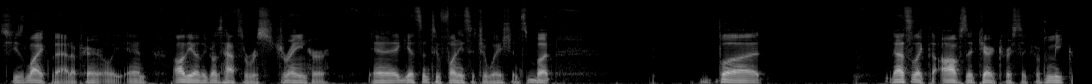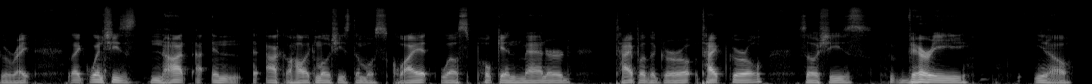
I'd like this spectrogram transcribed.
she's like that apparently and all the other girls have to restrain her and it gets into funny situations but but that's like the opposite characteristic of Miku, right? Like when she's not in alcoholic mode, she's the most quiet, well-spoken, mannered type of the girl, type girl. So she's very, you know,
